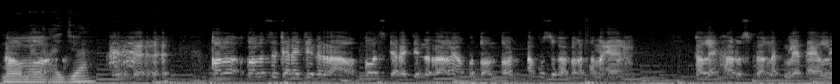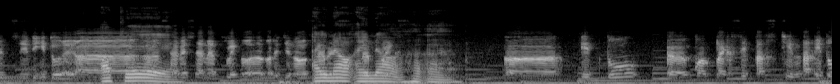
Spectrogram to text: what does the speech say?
mau mana aja Kalau kalau secara general, kalau secara general yang aku tonton, aku suka banget sama Elite. Kalian harus banget ngeliat Elite sih. Itu Oke. eh, seriesnya Netflix, eh, original I series know I know Netflix. heeh. Eh, itu eh, kompleksitas cinta itu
